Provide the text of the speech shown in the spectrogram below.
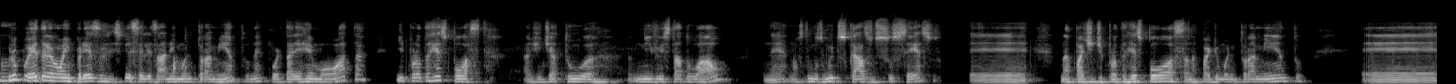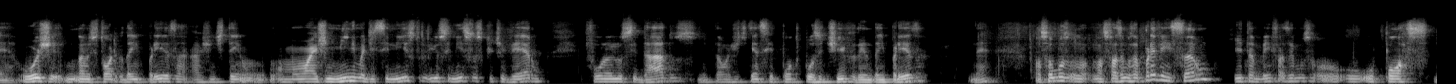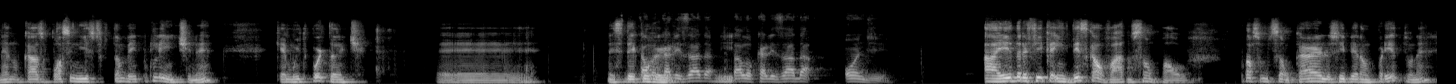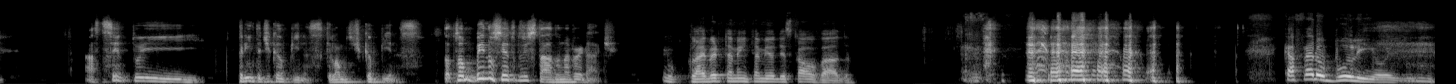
O Grupo EDRA é uma empresa especializada em monitoramento, né, portaria remota e pronta resposta. A gente atua no nível estadual, né, nós temos muitos casos de sucesso é, na parte de pronta resposta, na parte de monitoramento. É, hoje, no histórico da empresa, a gente tem um, uma margem mínima de sinistro e os sinistros que tiveram foram elucidados, então a gente tem esse ponto positivo dentro da empresa. Né? Nós, somos, nós fazemos a prevenção e também fazemos o, o, o pós, né? no caso, pós-sinistro também para o cliente, né? que é muito importante é, nesse tá decorrer. Está localizada, e... tá localizada onde? A Edra fica em Descalvado, São Paulo, próximo de São Carlos, Ribeirão Preto, né? a 130 de Campinas, quilômetros de Campinas. Estamos bem no centro do estado, na verdade. O Kleber também está meio descalvado. Café no bullying hoje.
